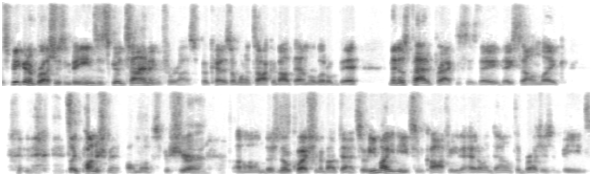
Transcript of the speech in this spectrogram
Speaking of brushes and beans, it's good timing for us because I want to talk about them a little bit. Man, those padded practices, they they sound like it's like punishment almost for sure. Yeah. Um, there's no question about that. So he might need some coffee to head on down to brushes and beans.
